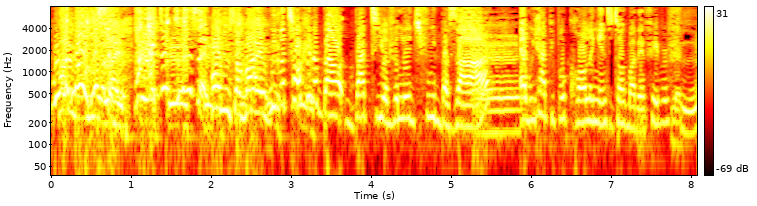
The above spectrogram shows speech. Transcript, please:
we were How no, you listen, lived your life? I, I don't listen. How have you survived? We were talking about back to your village food bazaar, and we had people calling in to talk about their favorite food.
